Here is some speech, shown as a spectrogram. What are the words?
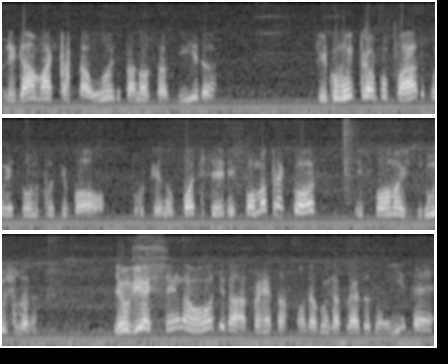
ligar mais para a saúde, para a nossa vida. Fico muito preocupado com o retorno do futebol, porque não pode ser de forma precoce, de forma esdrúxula. Eu vi a cena ontem da apresentação de alguns atletas do Inter,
